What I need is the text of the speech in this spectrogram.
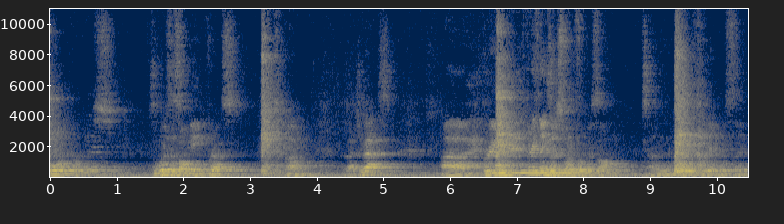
for a purpose. So what does this all mean for us? Um, glad you asked. Uh, three, three things I just want to focus on. Um, this thing.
